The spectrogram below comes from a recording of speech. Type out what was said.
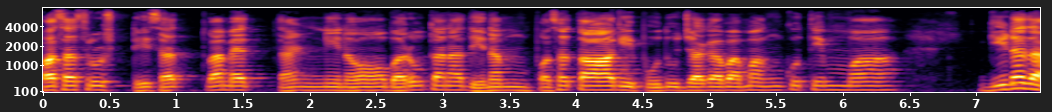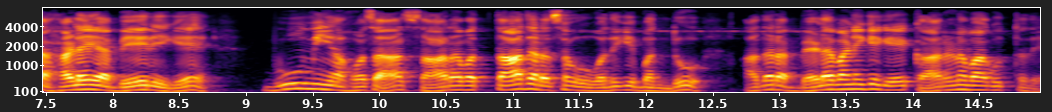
ಹೊಸ ಸೃಷ್ಟಿ ಸತ್ವಮೆತ್ತಣ್ಣಿನೋ ಬರುತನ ದಿನಂ ಹೊಸತಾಗಿ ಪುದು ಜಗವ ಮಂಕುತಿಮ್ಮ ಗಿಡದ ಹಳೆಯ ಬೇರಿಗೆ ಭೂಮಿಯ ಹೊಸ ಸಾರವತ್ತಾದ ರಸವು ಒದಗಿ ಬಂದು ಅದರ ಬೆಳವಣಿಗೆಗೆ ಕಾರಣವಾಗುತ್ತದೆ.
